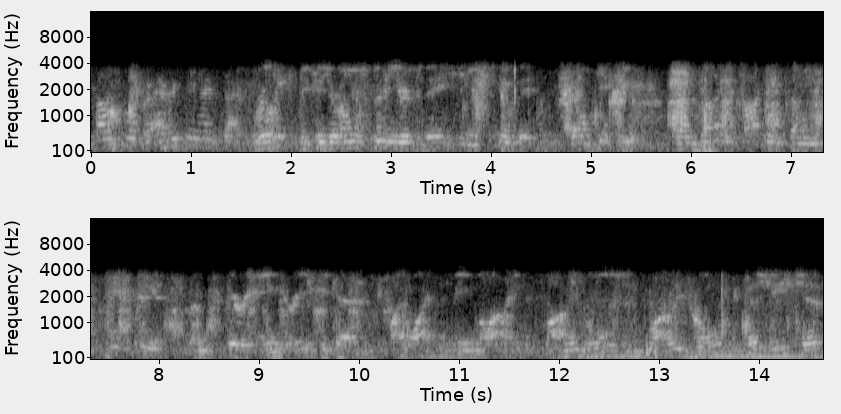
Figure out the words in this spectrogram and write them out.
responsible for everything I've done. Really? Because you're almost 30 years of age and you're stupid. I don't get you. I'm dying talking to someone who can't see it. I'm very angry because my wife is being maligned. Mommy rules and Marley rules because she's just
